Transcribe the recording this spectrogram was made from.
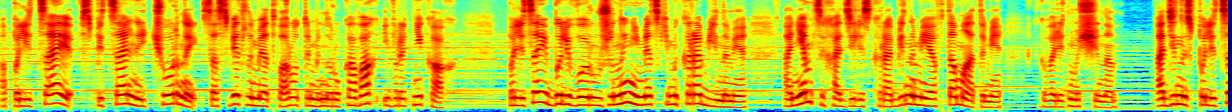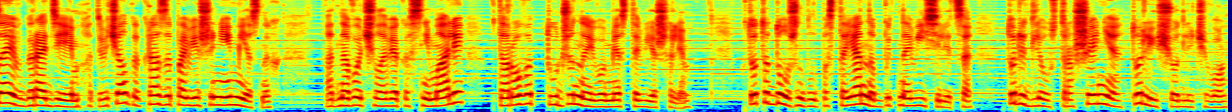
а полицаи – в специальной черной со светлыми отворотами на рукавах и воротниках. Полицаи были вооружены немецкими карабинами, а немцы ходили с карабинами и автоматами, говорит мужчина. Один из полицаев Городеем отвечал как раз за повешение местных – Одного человека снимали, второго тут же на его место вешали. Кто-то должен был постоянно быть на виселице, то ли для устрашения, то ли еще для чего.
